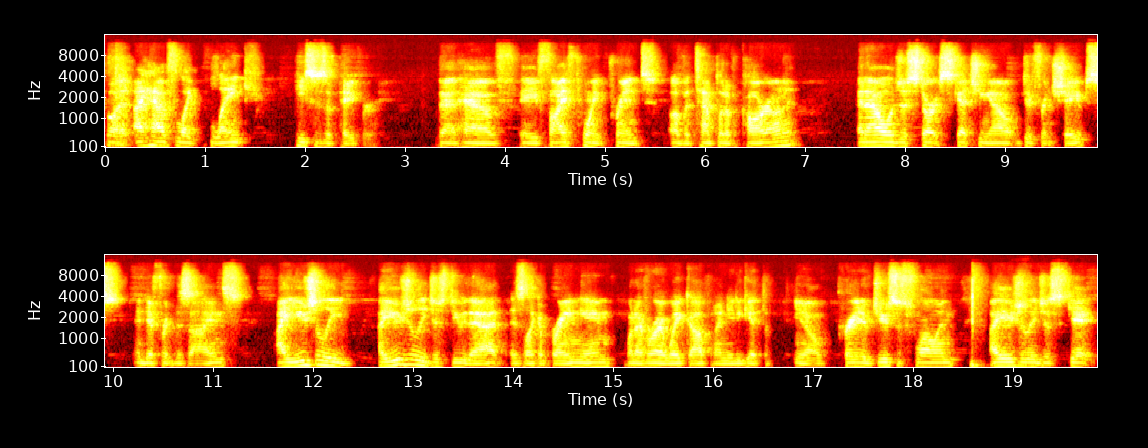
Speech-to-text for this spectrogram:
but I have like blank pieces of paper that have a five point print of a template of a car on it and I will just start sketching out different shapes and different designs. I usually I usually just do that as like a brain game whenever I wake up and I need to get the you know creative juices flowing. I usually just get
